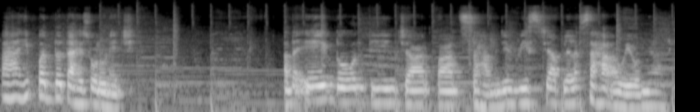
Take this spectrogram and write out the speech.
पहा ही पद्धत आहे सोडवण्याची. आता एक दोन तीन चार पाच सहा म्हणजे वीसचे आपल्याला सहा अवयव मिळाले.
